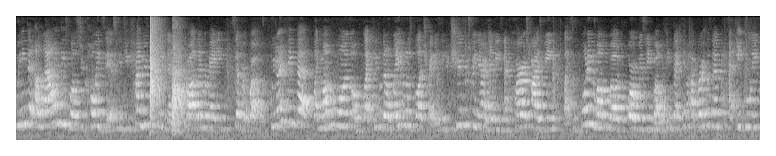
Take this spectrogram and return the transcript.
We think that allowing these worlds to coexist means you can move between them rather than remaining separate worlds. We don't think that like Muggle-borns or like people that are labelled as blood traitors need to choose between their identities and prioritize being like supporting a Muggle world or a wizarding world. We think they can have both of them and equally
